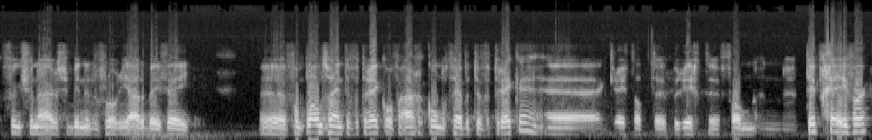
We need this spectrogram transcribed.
functionarissen binnen de Floriade BV eh, van plan zijn te vertrekken of aangekondigd hebben te vertrekken. Eh, ik kreeg dat eh, bericht eh, van een eh, tipgever.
